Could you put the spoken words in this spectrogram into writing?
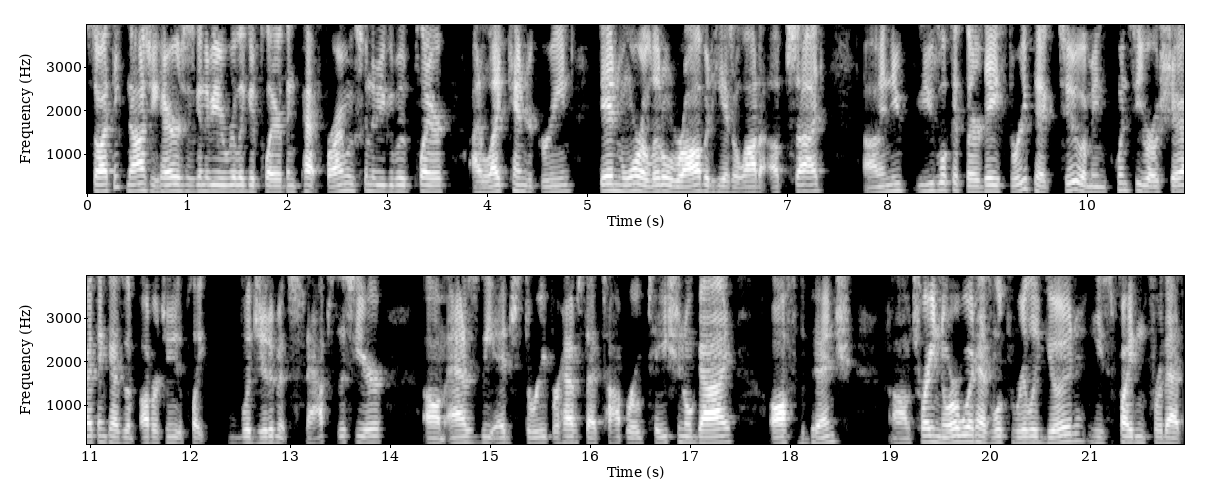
So I think Najee Harris is going to be a really good player. I think Pat Freiermuth's going to be a good player. I like Kendrick Green. Dan Moore, a little raw, but he has a lot of upside. Um, and you you look at their day three pick too. I mean, Quincy Roche, I think, has an opportunity to play legitimate snaps this year um, as the edge three, perhaps that top rotational guy off the bench. Um, Tre Norwood has looked really good. He's fighting for that,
